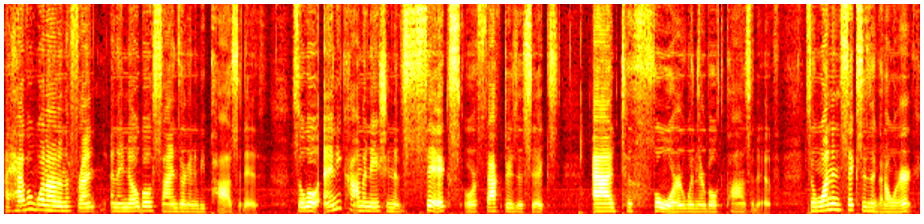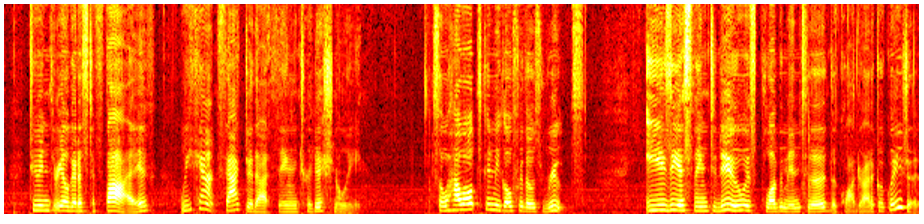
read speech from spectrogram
I have a 1 out in the front, and I know both signs are going to be positive. So will any combination of 6, or factors of 6, add to 4 when they're both positive? So 1 and 6 isn't going to work. 2 and 3 will get us to 5. We can't factor that thing traditionally. So how else can we go for those roots? Easiest thing to do is plug them into the quadratic equation.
